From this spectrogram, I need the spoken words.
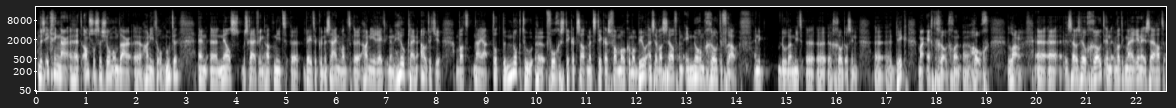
dus ik ging naar het Amstelstation om daar eh Hanny te ontmoeten. En Nels beschrijving had niet beter kunnen zijn. Want Hanny reed in een heel klein autootje. Wat nou ja, tot de nok toe volgestickerd zat met stickers van Mokomobiel. En zij was zelf een enorm grote vrouw. En ik bedoel dan niet eh, eh, eh, groot als in dik, maar echt groot. Gewoon hoog, lang. Zij was heel groot en wat ik me herinner is... zij had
